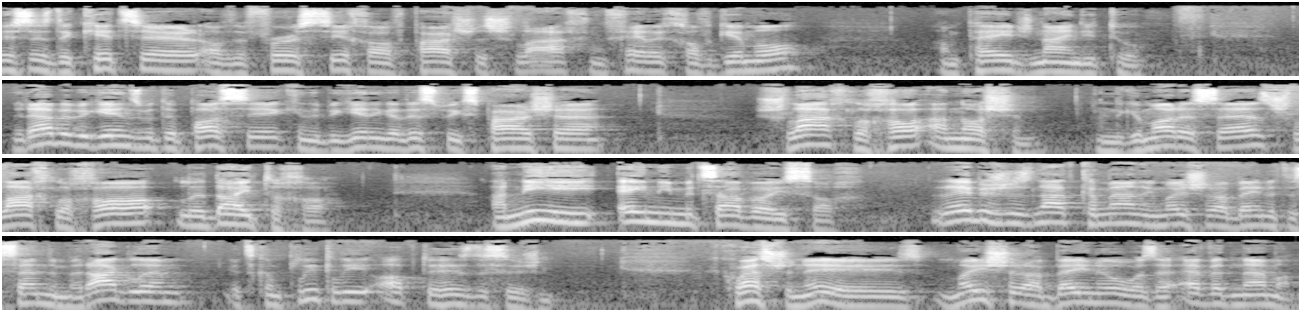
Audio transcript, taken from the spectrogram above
This is the kitzer of the first sikha of Parshas Shlach and Chelik of Gimel on page 92. The Rebbe begins with the pasuk in the beginning of this week's parsha, Shlach lecha anoshim. And the Gemara says, Shlach lecha ledaitecha. Ani eini mitzava isach. The Rebbe is not commanding Moshe Rabbeinu to send him meraglim. It's completely up to his decision. The question is, Moshe Rabbeinu was an Eved Ne'eman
